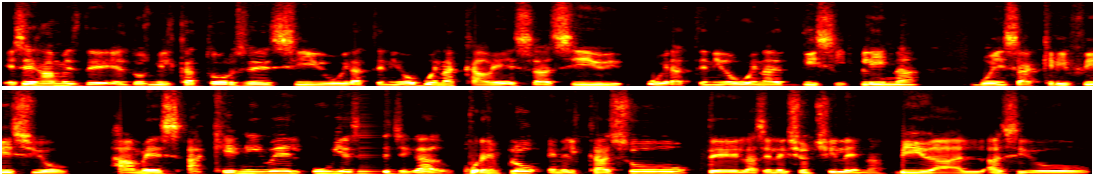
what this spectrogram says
ese James del 2014, si hubiera tenido buena cabeza, si hubiera tenido buena disciplina, buen sacrificio, James, ¿a qué nivel hubiese llegado? Por ejemplo, en el caso de la selección chilena, Vidal ha sido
